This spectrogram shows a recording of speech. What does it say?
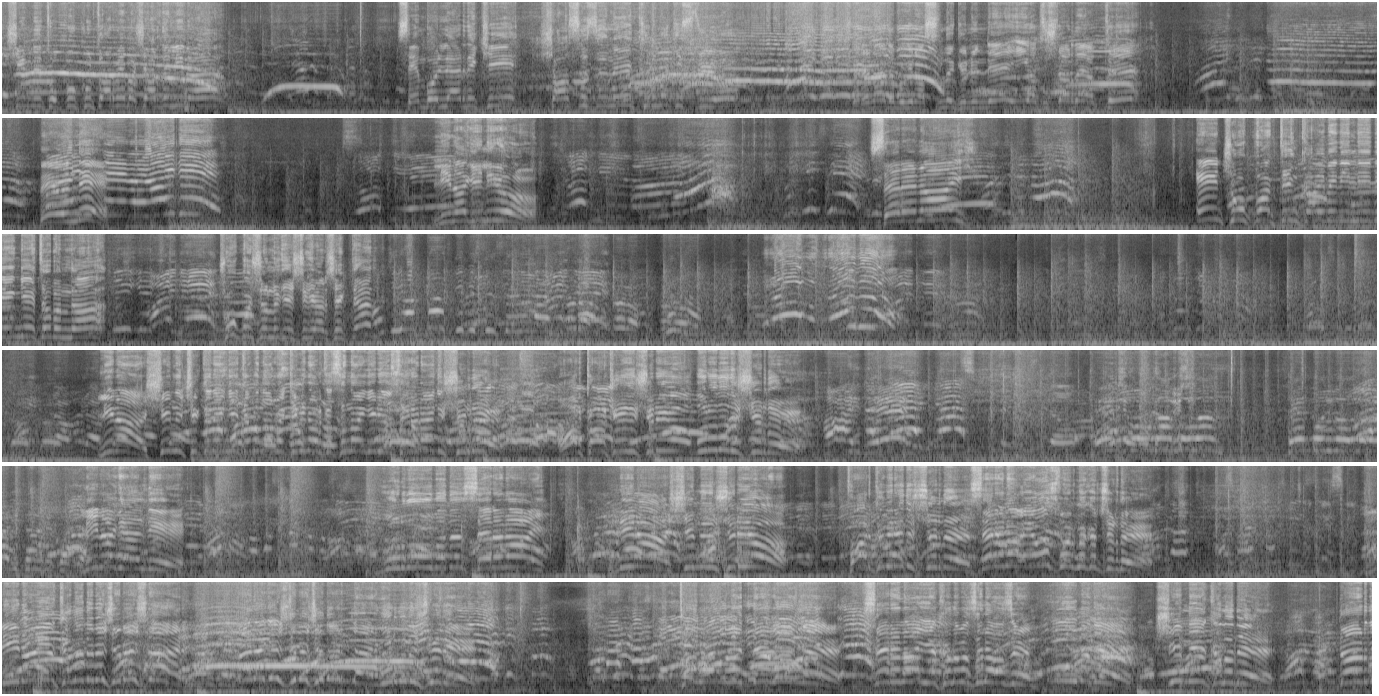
Şimdi topu kurtarmayı başardı Lina. Sembollerdeki şanssızlığını kırmak istiyor. Serenay da bugün aslında gününde iyi atışlar da yaptı. Ve önde. Lina geliyor. Serenay. Çok vaktin kaybedildiği denge etabında Haydi. çok başarılı geçti gerçekten. Hadi yapmaz gibisin Serenay. Bravo, bravo. Lina şimdi çıktı denge etabından rakibin arkasından geliyor. Serenay düşürdü. Arka arkaya düşürüyor. Bunu da düşürdü. Haydi bir tane topu. Lina geldi. Burada olmadı Serenay. Lina şimdi düşürüyor. Farkı bire düşürdü. Serenay az farkla kaçırdı. Lina yakaladı 5'e 5'ler. Öne geçti 5'e 4'ler. Vurdu düşmedi. Tamam mı? Devam mı? Serenay yakalaması lazım. Olmadı. Şimdi yakaladı. 4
